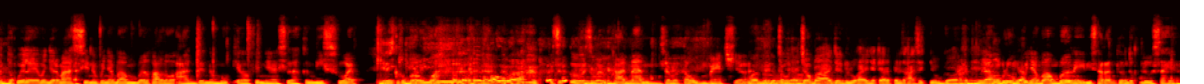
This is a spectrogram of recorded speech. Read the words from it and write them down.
Untuk wilayah Banjarmasin yang punya Bumble kalau ada nemu Kelvin ya silahkan di swipe Kiri Ke bawah. Ke bawah. ke swipe kanan siapa tahu match ya. Waduh. coba, coba aja dulu kayaknya Calvin asik juga orangnya Yang belum Iya. punya Bumble nih disarankan untuk berusaha ya.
